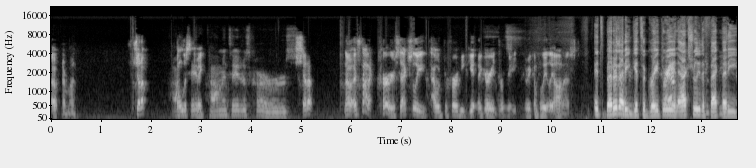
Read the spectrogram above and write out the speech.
Oh, never mind. Shut up. Don't listen to me. Commentators curse. Shut up. No, it's not a curse. Actually, I would prefer he get a grade three. To be completely honest. It's better that he gets a grade three, and actually, the fact that he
